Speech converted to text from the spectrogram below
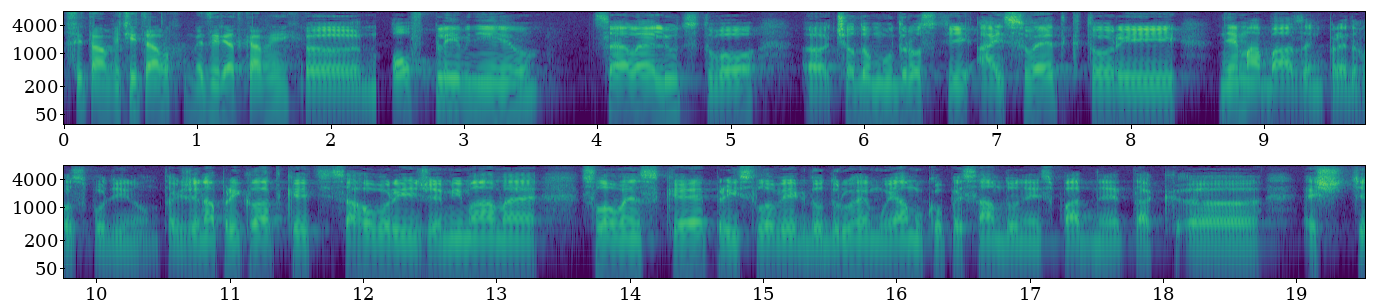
si tam vyčítal medzi riadkami? E, ovplyvnil celé ľudstvo E, čo do múdrosti aj svet, ktorý nemá bázeň pred hospodinom. Takže napríklad, keď sa hovorí, že my máme slovenské príslovie, kto druhému jamu kope, sám do nej spadne, tak e, ešte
